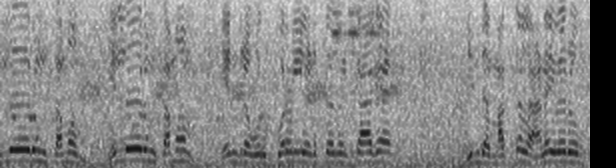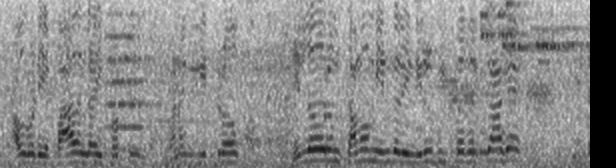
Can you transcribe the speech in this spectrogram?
எல்லோரும் சமம் எல்லோரும் சமம் என்ற ஒரு குரல் எடுத்ததற்காக இந்த மக்கள் அனைவரும் அவருடைய பாதங்களை தொட்டு வணங்குகின்றோம். எல்லோரும் சமம் என்பதை நிரூபிப்பதற்காக இந்த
